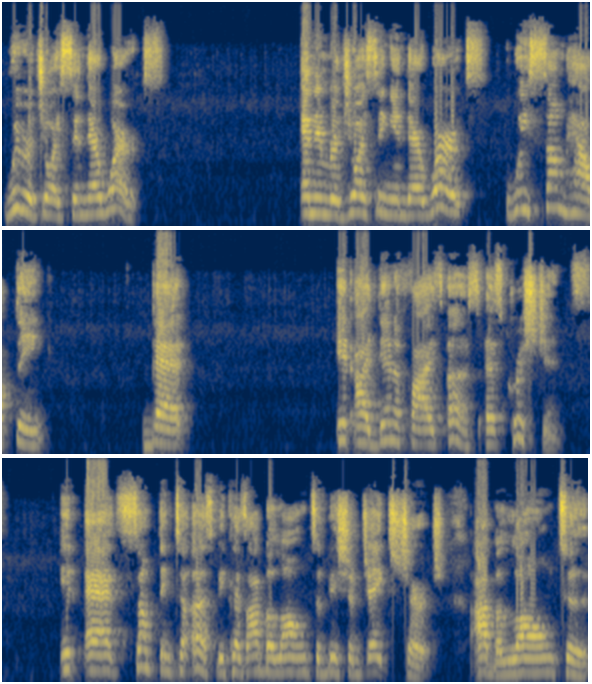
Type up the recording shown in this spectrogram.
we rejoice in their works. And in rejoicing in their works, we somehow think that it identifies us as Christians it adds something to us because I belong to Bishop Jakes' church. I belong to,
